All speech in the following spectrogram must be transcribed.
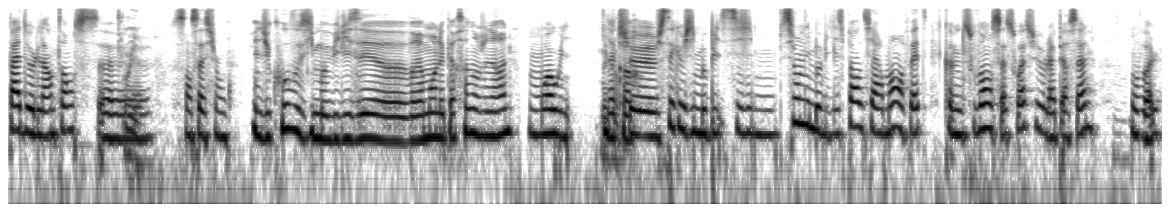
pas de l'intense euh, Oui. sensation. Mais du coup, vous immobilisez euh, vraiment les personnes en général? Moi, oui. D'accord. Je, je sais que j'immobilise, si, si on n'immobilise pas entièrement, en fait, comme souvent on s'assoit sur la personne, on vole.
